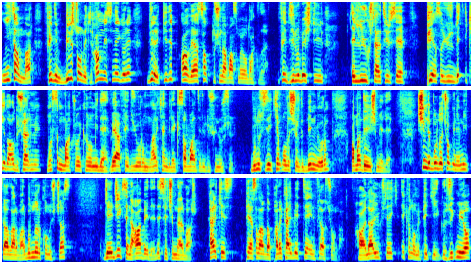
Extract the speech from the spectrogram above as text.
insanlar Fed'in bir sonraki hamlesine göre direkt gidip al veya sat tuşuna basmaya odaklı. Fed 25 değil 50 yükseltirse piyasa %2 daha düşer mi? Nasıl makroekonomide veya Fed'i yorumlarken bile kısa vadeli düşünürsün? Bunu size kim alışırdı bilmiyorum ama değişmeli. Şimdi burada çok önemli iddialar var. Bunları konuşacağız. Gelecek sene ABD'de seçimler var. Herkes piyasalarda para kaybetti enflasyonda. Hala yüksek, ekonomi pek iyi gözükmüyor.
